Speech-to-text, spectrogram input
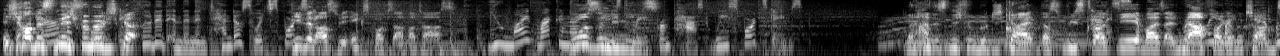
Ich habe es nicht für möglich gehalten. included in the Nintendo Switch Sports Die sehen game. aus wie Xbox-Avatars. You might Wo recognize sind die these three Mies? Man hat es nicht für möglich gehalten, dass Tennis. jemals einen Nachfolger bekommt.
